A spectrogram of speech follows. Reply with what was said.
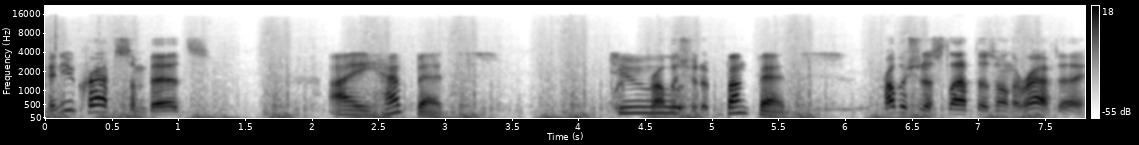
Can you craft some beds? I have beds. Two probably should have bunk beds. probably should have slapped those on the raft, eh?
